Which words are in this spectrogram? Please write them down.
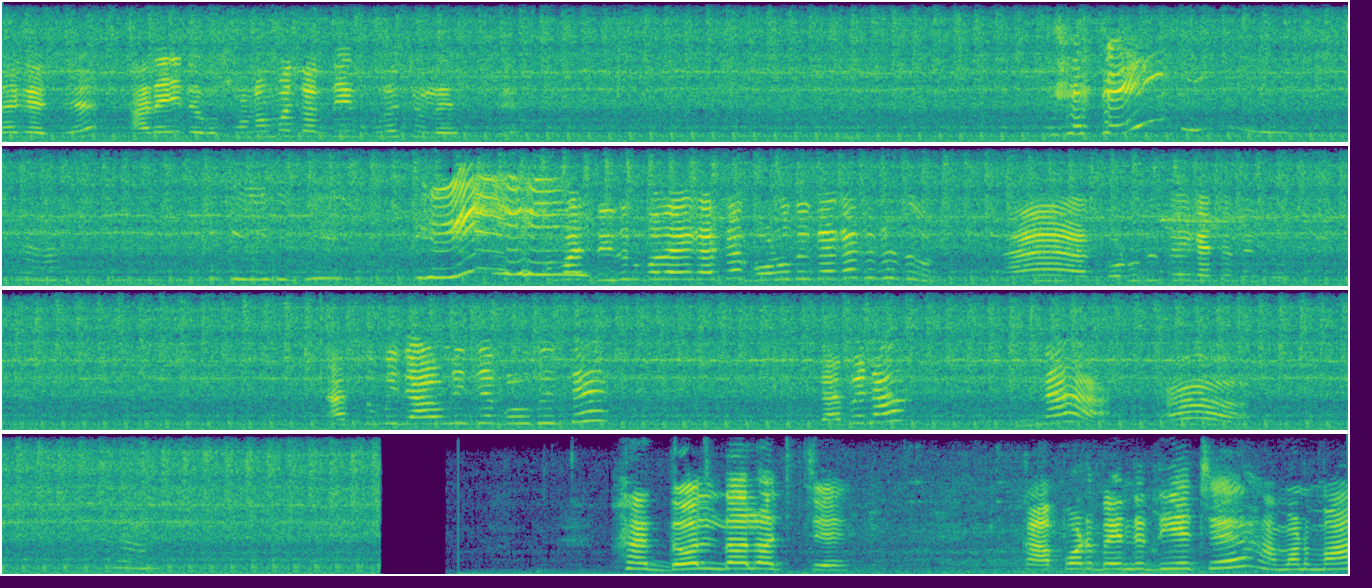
লেগেছে। আর এই দেখো সোনামা চারদিকে ঘুরে চলে এসছে। তোমার দিদুন কোথায় গেছে? গরু দিতে গেছে দিদুন? হ্যাঁ গরু দিতে গেছে দিদুন। আর তুমি যাও নিজে গরু দিতে যাবে না? না। হ্যাঁ দোল দোল হচ্ছে। কাপড় বেঁধে দিয়েছে আমার মা।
